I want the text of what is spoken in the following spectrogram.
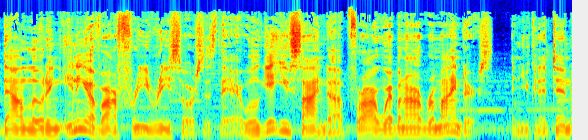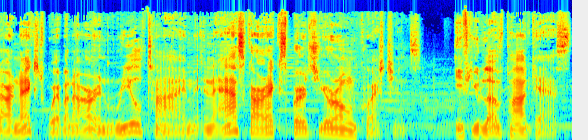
Downloading any of our free resources there will get you signed up for our webinar reminders, and you can attend our next webinar in real time and ask our experts your own questions. If you love podcasts,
